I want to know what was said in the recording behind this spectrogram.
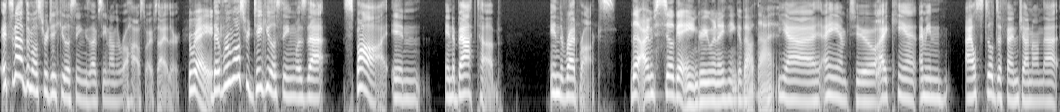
It's not the most ridiculous things I've seen on the Real Housewives either. Right. The real most ridiculous thing was that spa in in a bathtub in the Red Rocks. that I'm still get angry when I think about that. Yeah, I am too. I can't. I mean, I'll still defend Jen on that.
